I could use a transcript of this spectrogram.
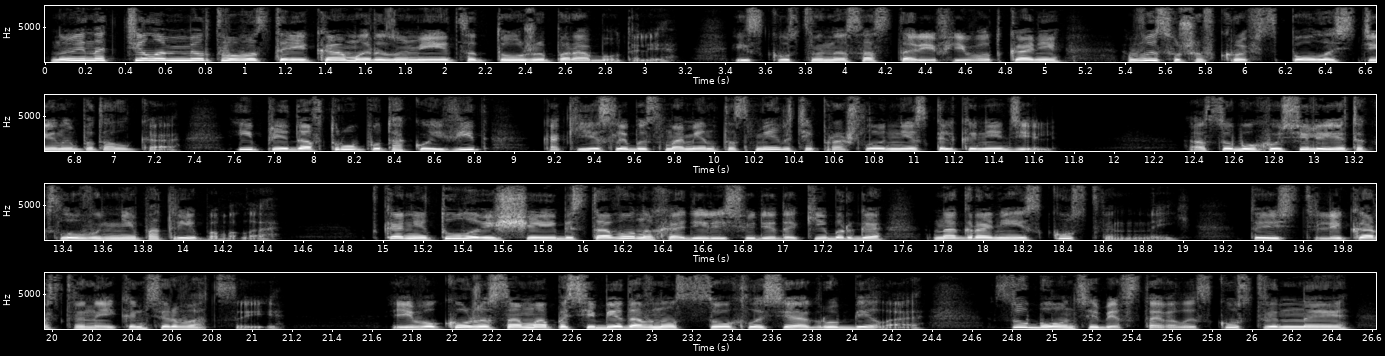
Ну и над телом мертвого старика мы, разумеется, тоже поработали, искусственно состарив его ткани, высушив кровь с пола, стены, потолка и придав трупу такой вид, как если бы с момента смерти прошло несколько недель. Особых усилий это, к слову, не потребовало. Ткани туловища и без того находились у деда киборга на грани искусственной, то есть лекарственной консервации. Его кожа сама по себе давно ссохлась и огрубела, зубы он себе вставил искусственные —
